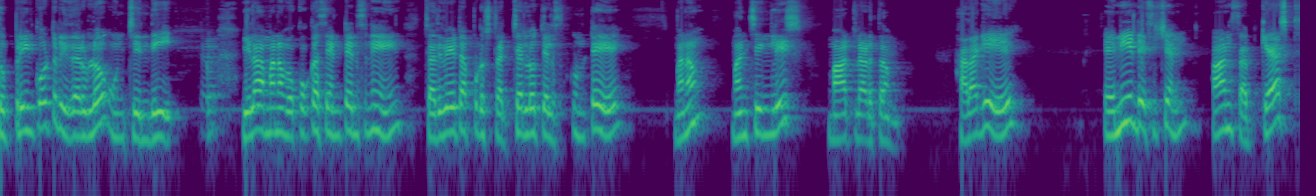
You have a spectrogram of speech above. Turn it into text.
సుప్రీంకోర్టు రిజర్వ్లో ఉంచింది. ఇలా మనం ఒక్కొక్క సెంటెన్స్ని చదివేటప్పుడు స్ట్రక్చర్లో తెలుసుకుంటే మనం మంచి ఇంగ్లీష్ మాట్లాడతాం. అలాగే any decision on subcaste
